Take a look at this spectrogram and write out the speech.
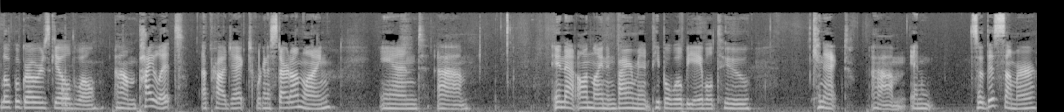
local growers guild will um, pilot a project. We're going to start online, and um, in that online environment, people will be able to connect. Um, and so this summer,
